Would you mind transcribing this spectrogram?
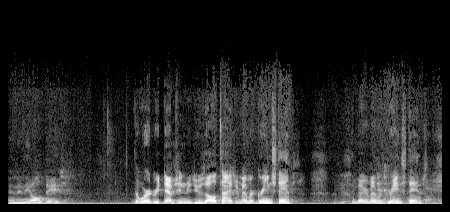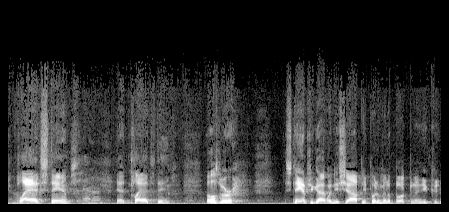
And in the old days, the word redemption is used all the time. Remember green stamps? Anybody remember green stamps? Plaid stamps. Had plaid stamps. Those were stamps you got when you shopped and you put them in a book and then you could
